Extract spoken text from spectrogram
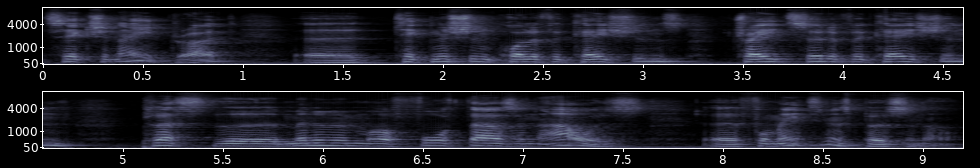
section 8, right? Uh, technician qualifications, trade certification, plus the minimum of 4,000 hours uh, for maintenance personnel.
